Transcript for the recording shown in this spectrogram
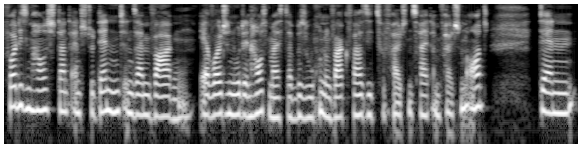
Vor diesem Haus stand ein Student in seinem Wagen. Er wollte nur den Hausmeister besuchen und war quasi zur falschen Zeit am falschen Ort, denn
